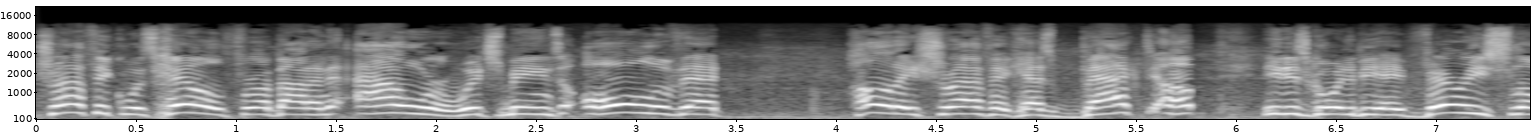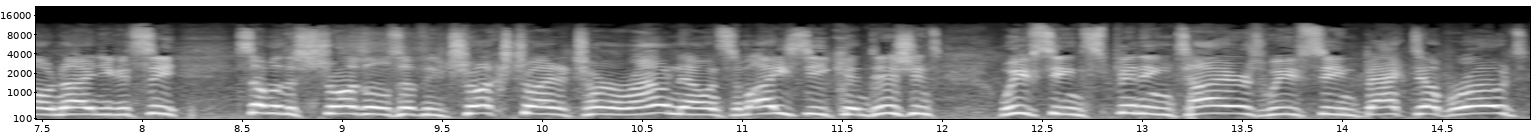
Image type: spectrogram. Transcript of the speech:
traffic was held for about an hour, which means all of that holiday traffic has backed up. It is going to be a very slow night. And you can see some of the struggles of the trucks trying to turn around now in some icy conditions. We've seen spinning tires, we've seen backed up roads,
